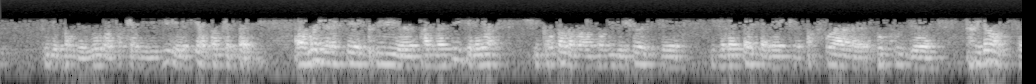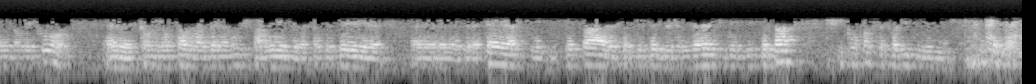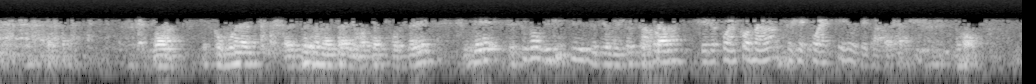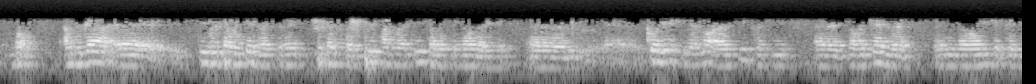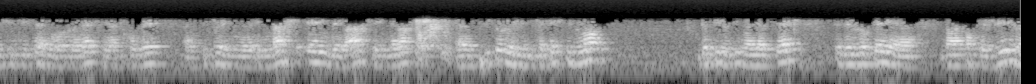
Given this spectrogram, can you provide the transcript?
Tout dépend de nous en tant qu'individu et aussi en tant que peuple. Alors moi, je vais rester plus euh, pragmatique, et d'ailleurs, je suis content d'avoir entendu des choses que je répète avec euh, parfois euh, beaucoup de prudence dans les cours. Euh, quand j'entends Rabbi Lamouche parler de la sainteté de la terre qui n'existe pas, la sainteté de Jérusalem qui n'existe pas, je suis content que ce soit lui qui le dise. voilà, parce qu'au moins, euh, même temps, il n'y aura pas de procès. Mais c'est souvent difficile de dire des choses comme ça. C'est le point commun que j'ai pointé au départ. Bon, bon. En tout cas, euh, si vous le permettez, je resterai peut-être plus pragmatique en essayant d'aller euh, euh, coller finalement à un titre qui, euh, dans lequel euh, nous avons eu quelques difficultés à nous reconnaître et à trouver un petit peu une, une marche et une démarche, et une démarche euh, plutôt logique. Effectivement, depuis le 19e siècle, s'est développé dans la pensée juive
